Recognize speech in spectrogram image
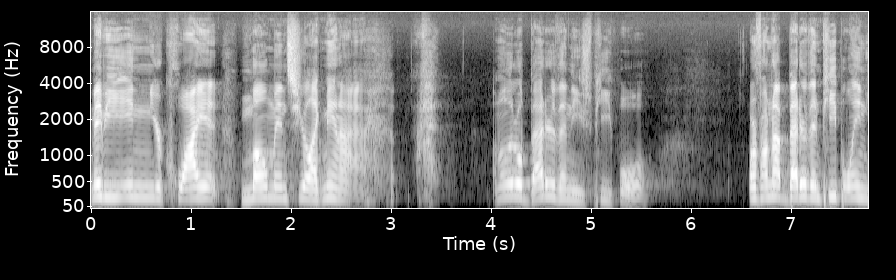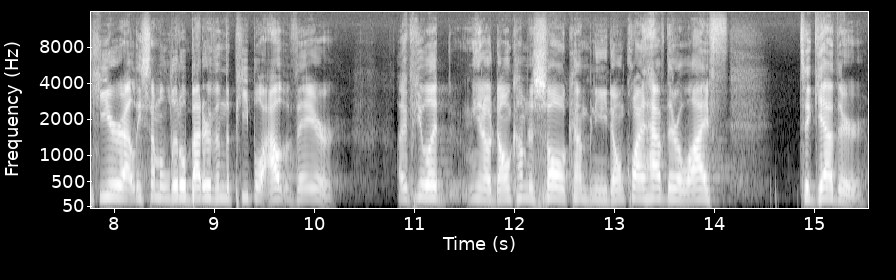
Maybe in your quiet moments, you're like, man, I, I'm a little better than these people. Or if I'm not better than people in here, at least I'm a little better than the people out there. Like people that, you know, don't come to Salt Company, don't quite have their life together.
